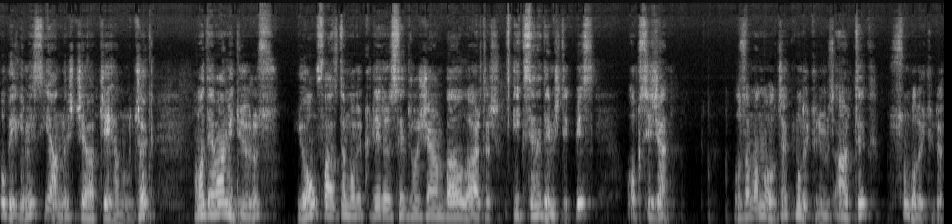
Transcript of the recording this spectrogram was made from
Bu bilgimiz yanlış. Cevap Ceyhan olacak. Ama devam ediyoruz. Yoğun fazla moleküller arasında hidrojen bağı vardır. X'e ne demiştik biz? Oksijen. O zaman ne olacak? Molekülümüz artık su molekülü.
